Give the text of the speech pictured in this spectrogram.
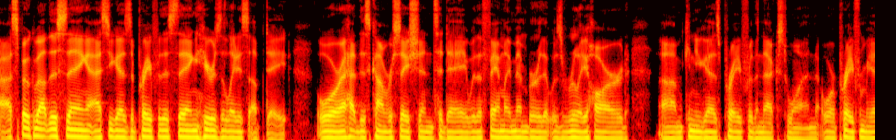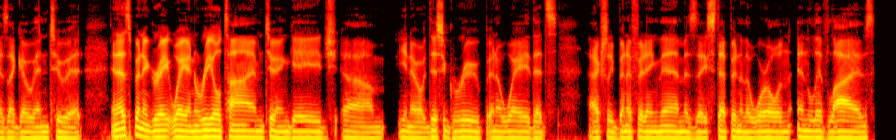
I, spoke about this thing. I asked you guys to pray for this thing. Here's the latest update. Or I had this conversation today with a family member that was really hard. Um, can you guys pray for the next one or pray for me as I go into it? And that's been a great way in real time to engage, um, you know, this group in a way that's actually benefiting them as they step into the world and, and, live lives.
